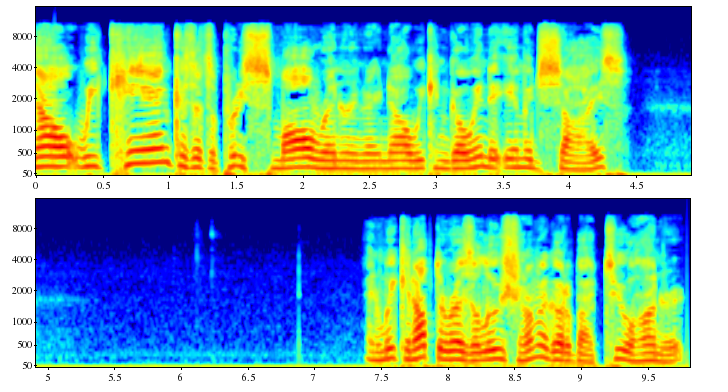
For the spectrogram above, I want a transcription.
Now we can, because it's a pretty small rendering right now, we can go into image size and we can up the resolution. I'm going to go to about 200.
